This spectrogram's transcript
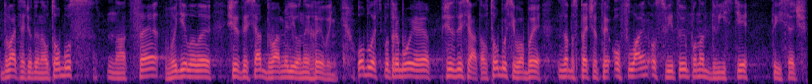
21 автобус. На це виділили 62 мільйони гривень. Область потребує 60 автобусів, аби забезпечити офлайн освітою понад 200 тисяч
